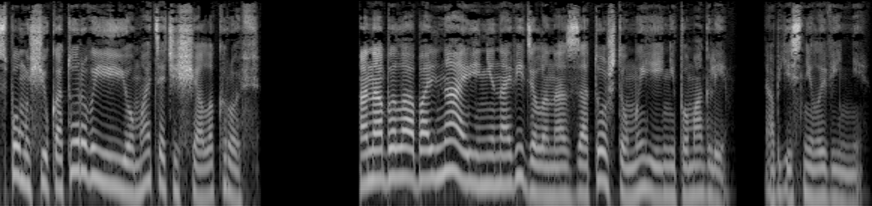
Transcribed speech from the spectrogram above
с помощью которого ее мать очищала кровь. «Она была больна и ненавидела нас за то, что мы ей не помогли», — объяснила Винни.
